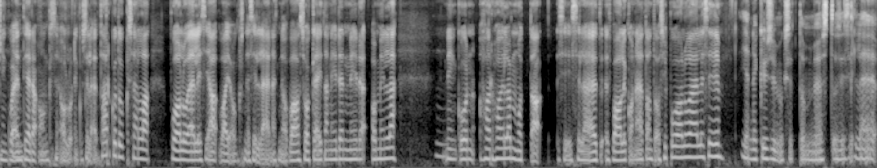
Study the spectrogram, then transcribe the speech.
niin kuin en mm. tiedä, onko ne ollut niin kuin silleen tarkoituksella puolueellisia, vai onko ne silleen, että ne on vaan sokeita niiden, niiden omille mm. niin kuin harhoille, mutta siis sillä, että, että vaalikoneet on tosi puolueellisia. Ja ne kysymykset on myös tosi sille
